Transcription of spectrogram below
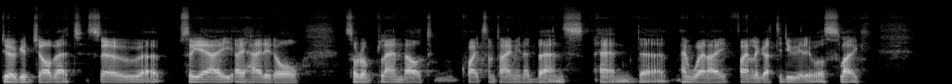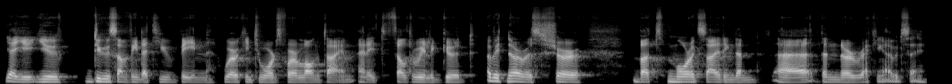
do a good job at. So, uh, so yeah, I, I, had it all sort of planned out quite some time in advance, and uh, and when I finally got to do it, it was like, yeah, you you do something that you've been working towards for a long time, and it felt really good. A bit nervous, sure, but more exciting than uh, than nerve wracking, I would say.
